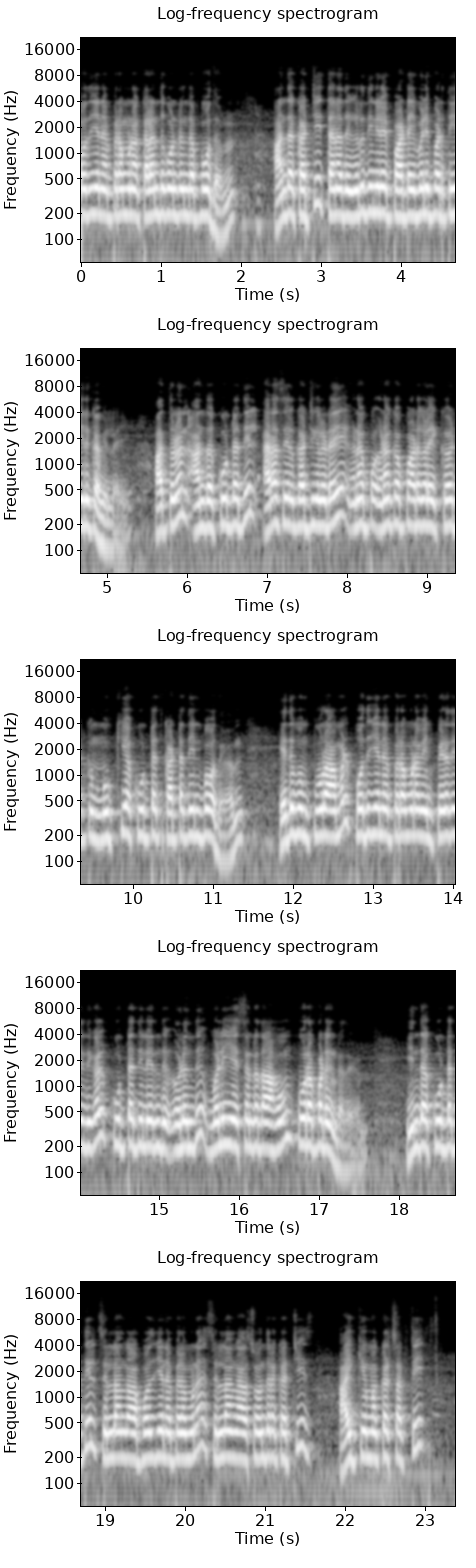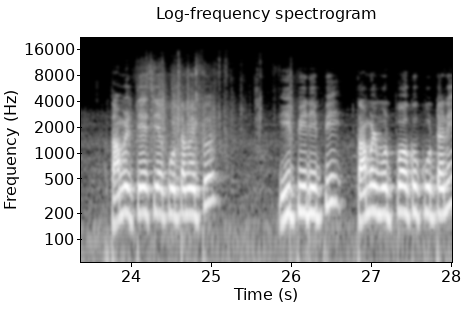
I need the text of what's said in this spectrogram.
பொதுஜன பிரமுன கலந்து கொண்டிருந்த போதும் அந்த கட்சி தனது இறுதி நிலைப்பாட்டை வெளிப்படுத்தி இருக்கவில்லை. அத்துடன் அந்த கூட்டத்தில் அரசியல் கட்சிகளிடையே இணப்ப இணக்கப்பாடுகளை கேட்கும் முக்கிய கூட்ட கட்டத்தின் போது எதுவும் கூறாமல் பொதுஜன பிரமுனவின் பிரதிநிதிகள் கூட்டத்திலிருந்து எழுந்து வெளியே சென்றதாகவும் கூறப்படுகின்றது. இந்த கூட்டத்தில் ஸ்ரீலங்கா பொதுஜன பிரமுன ஸ்ரீலங்கா சுதந்திர கட்சி ஐக்கிய மக்கள் சக்தி தமிழ் தேசிய கூட்டமைப்பு இபிடிபி தமிழ் முற்போக்கு கூட்டணி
